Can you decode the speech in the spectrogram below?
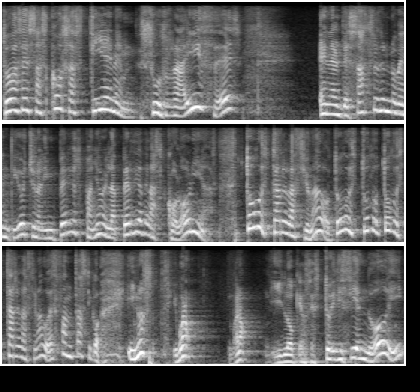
todas esas cosas tienen sus raíces en el desastre del 98, en el imperio español, en la pérdida de las colonias. Todo está relacionado, todo es todo, todo está relacionado, es fantástico. Y bueno, bueno, y lo que os estoy diciendo hoy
